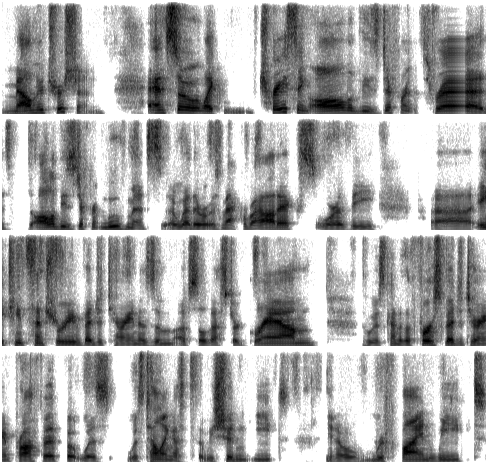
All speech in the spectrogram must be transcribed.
malnutrition. And so, like tracing all of these different threads, all of these different movements, uh, whether it was macrobiotics or the uh, 18th century vegetarianism of Sylvester Graham, who was kind of the first vegetarian prophet, but was was telling us that we shouldn't eat, you know, refined wheat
